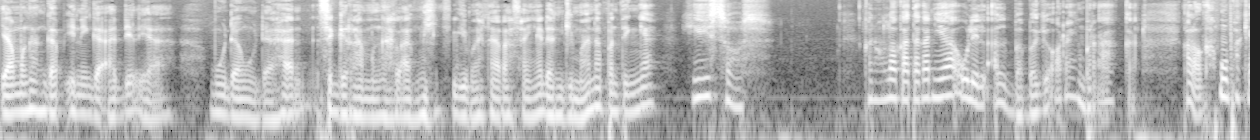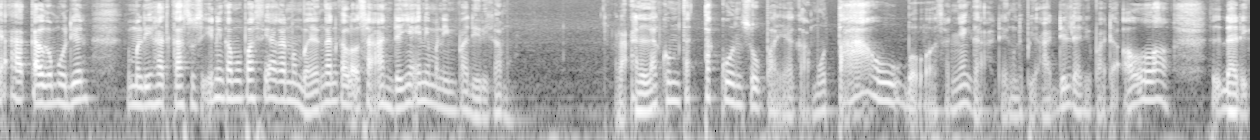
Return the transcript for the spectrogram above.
Yang menganggap ini gak adil ya mudah-mudahan segera mengalami gimana rasanya dan gimana pentingnya Yesus. Kan Allah katakan ya ulil alba bagi orang yang berakal. Kalau kamu pakai akal kemudian melihat kasus ini kamu pasti akan membayangkan kalau seandainya ini menimpa diri kamu. La'allakum tattaqun supaya kamu tahu bahwasanya nggak ada yang lebih adil daripada Allah. Dari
